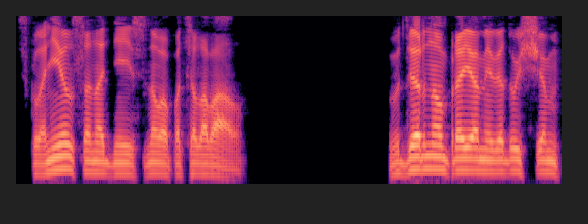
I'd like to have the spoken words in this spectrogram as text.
Склонился над ней и снова поцеловал. В дверном проеме, ведущем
